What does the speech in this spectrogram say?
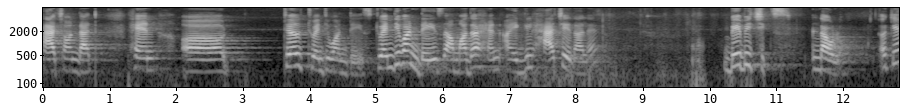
hatch on that hen uh, till 21 days. 21 days ആ mother hen ആ എഗ്ഗിൽ hatch ചെയ്താൽ ബേബി ചിക്സ് ഉണ്ടാവുള്ളൂ ഓക്കെ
